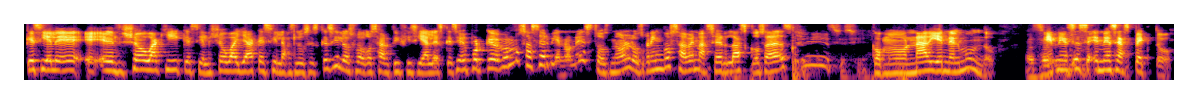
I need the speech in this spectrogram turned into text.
que si el, eh, el show aquí, que si el show allá, que si las luces, que si los fuegos artificiales, que si, porque vamos a ser bien honestos, ¿no? Los gringos saben hacer las cosas Sí, sí, sí. como nadie en el mundo, O sea, en ese, en ese aspecto. O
